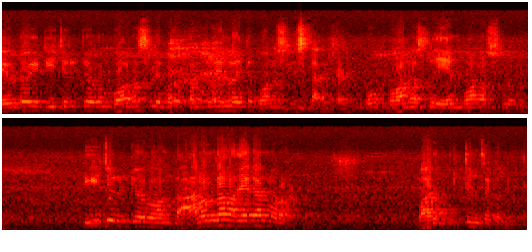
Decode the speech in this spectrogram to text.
ఏమిటో ఈ టీచర్ ఉద్యోగం బోనస్లు ఇవ్వరు కంపెనీలో అయితే బోనస్లు ఇస్తారంటాడు. బో బోనస్లు ఏం బోనస్లు? టీచర్ ఉద్యోగం అంత ఆనందం అదే కానీ మరొకటి. వాడు గుర్తించగలుగుతాడు.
